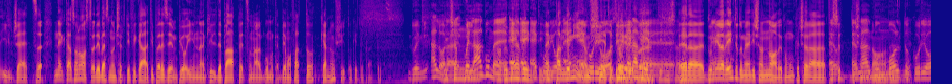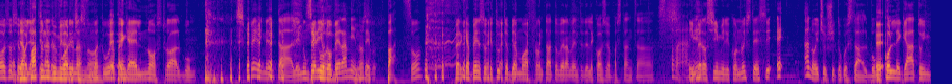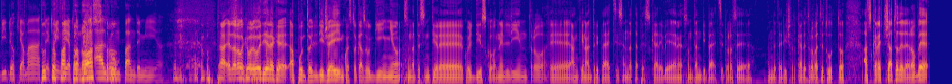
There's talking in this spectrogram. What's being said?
il jazz. Nel caso nostro, dei best non certificati, per esempio in Kill the Puppets, un album che abbiamo fatto, che anno è uscito Kill the Puppets? 2000 allora, Diciam- quell'album è, no, è- 2020. è, È in curio- pandemia è, è uscito, curioso, tipo. 2020, eh. Era 2020 o 2019, comunque c'era È, forse è un 19. album molto curioso se L'abbiamo vogliamo fatto nel tirare fuori una 2019. sfumatura E- e- perché è il nostro album sperimentale in un Secondo, periodo veramente nostro- pazzo perché penso che tutti abbiamo affrontato veramente delle cose abbastanza Strane. inverosimili con noi stessi e a noi ci è uscito quest'album Eh. collegato in videochiamate Tutto quindi è fatto proprio nostro. album pandemia No, e la roba che volevo dire è che appunto il DJ, in questo caso il Ghigno, se andate a sentire quel disco nell'intro e anche in altri pezzi, se andate a pescare bene, sono tanti pezzi, però se andate a ricercare trovate tutto, ha screcciato delle robe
